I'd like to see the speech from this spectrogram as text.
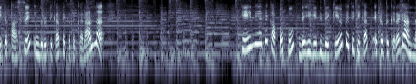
ඊට පස්සේ ඉඟුරු ටිකත් එකතු කරන්න. හේනියට කපපු දෙහිගෙඩි දෙකේම පෙති ටිකත් එකතු කර ගන්න.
